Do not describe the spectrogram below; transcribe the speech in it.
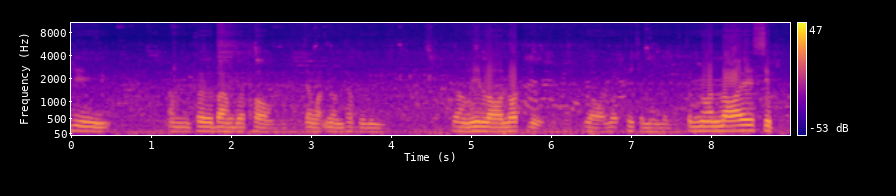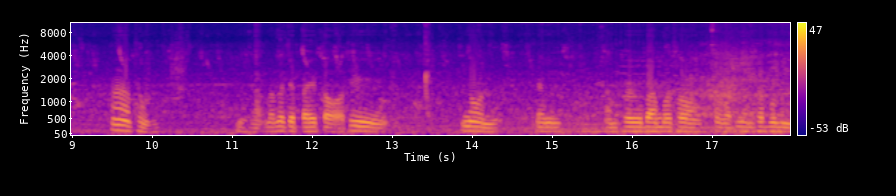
ที่อำเภอบางบัวทอง จังหวัดนนทบุรีตรงนี้รอรถอยู่รรอรถที่จะมาลงจำนวนร้อยสิบห้าถุงนะครับแล้วก็จะไปต่อที่โน่นยังอำเภอบางบัวทองจังหวัดนนทบุรี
